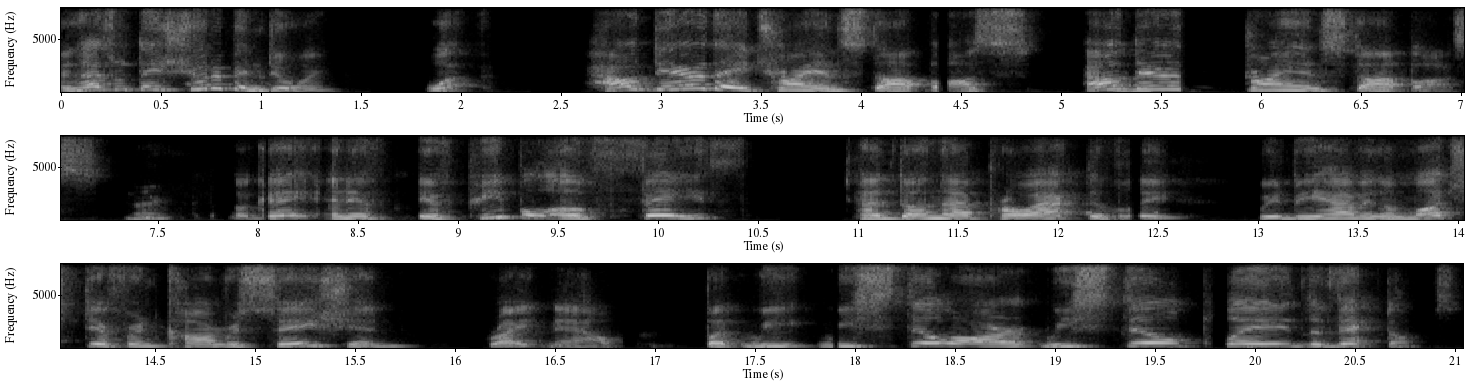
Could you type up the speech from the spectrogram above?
And that's what they should have been doing. What? How dare they try and stop us? How dare they try and stop us? Right. Okay, and if if people of faith had done that proactively, we'd be having a much different conversation right now. But we we still are we still play the victims.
